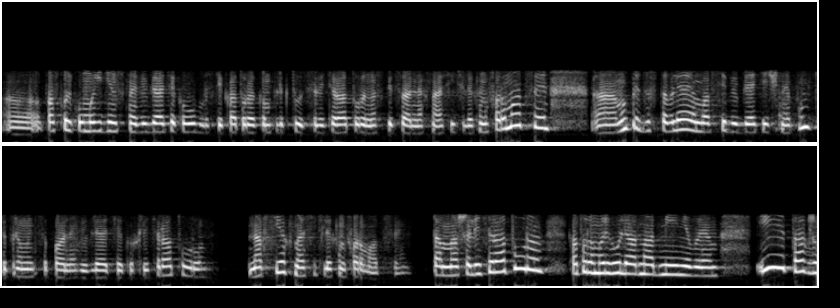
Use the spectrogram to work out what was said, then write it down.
э, поскольку мы единственная библиотека в области, которая комплектуется литературой на специальных носителях информации, мы предоставляем во все библиотечные пункты при муниципальных библиотеках литературу на всех носителях информации. Там наша литература, которую мы регулярно обмениваем. И также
